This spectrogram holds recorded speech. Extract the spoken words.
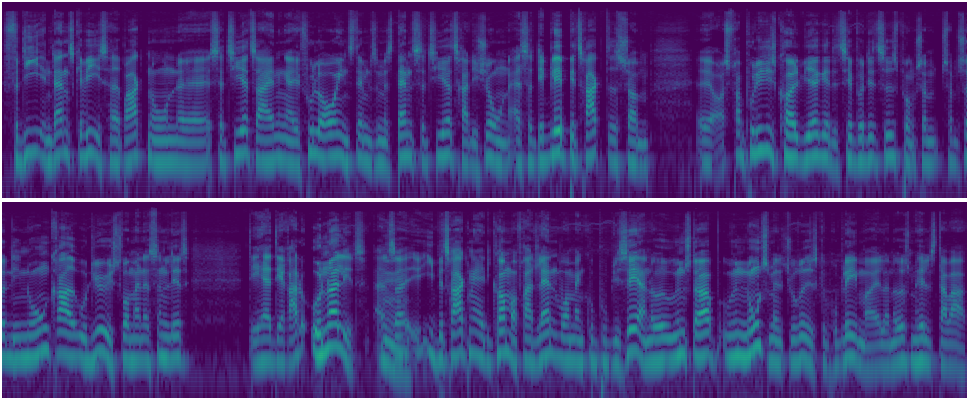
fordi en dansk avis havde bragt nogle øh, satiretegninger i fuld overensstemmelse med dansk satiretradition. Altså, det blev betragtet som, øh, også fra politisk hold virkede det til på det tidspunkt, som, som sådan i nogen grad odiøst, hvor man er sådan lidt, det her det er ret underligt, altså mm. i betragtning af, at de kommer fra et land, hvor man kunne publicere noget uden, større, uden nogen som helst juridiske problemer, eller noget som helst, der var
